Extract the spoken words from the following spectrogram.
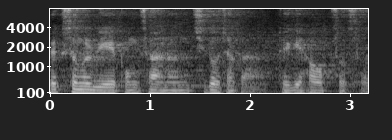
백성을 위해 봉사하는 지도자가 되게 하옵소서.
